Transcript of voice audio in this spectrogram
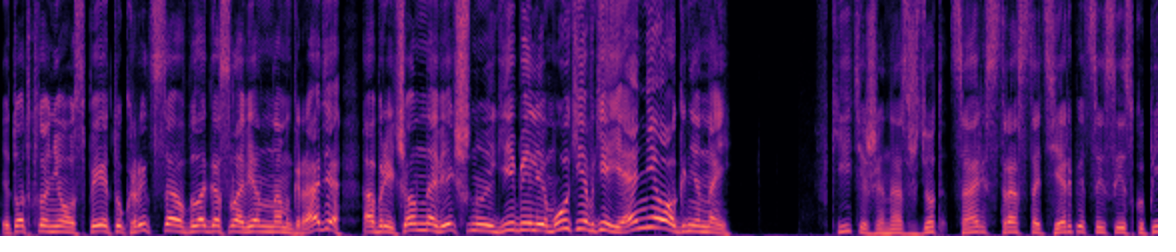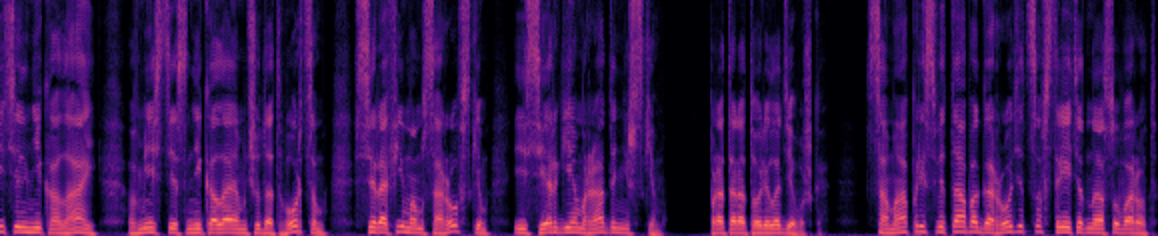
и тот, кто не успеет укрыться в благословенном граде, обречен на вечную гибель и муки в гиенне огненной. В Китеже нас ждет царь страстотерпец и соискупитель Николай вместе с Николаем Чудотворцем, Серафимом Саровским и Сергием Радонежским, протараторила девушка. — Сама Пресвята Богородица встретит нас у ворот».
